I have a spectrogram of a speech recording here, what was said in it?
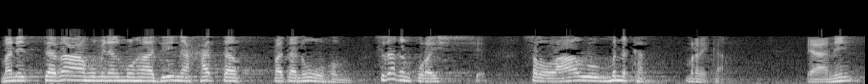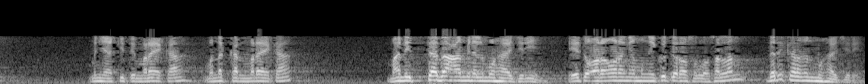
man ittaba'ahu minal muhajirin hatta fatanuhum. Sedangkan Quraisy selalu menekan mereka. yakni menyakiti mereka, menekan mereka. Manittaba'a minal muhajirin. Yaitu orang-orang yang mengikuti Rasulullah SAW dari kalangan muhajirin.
